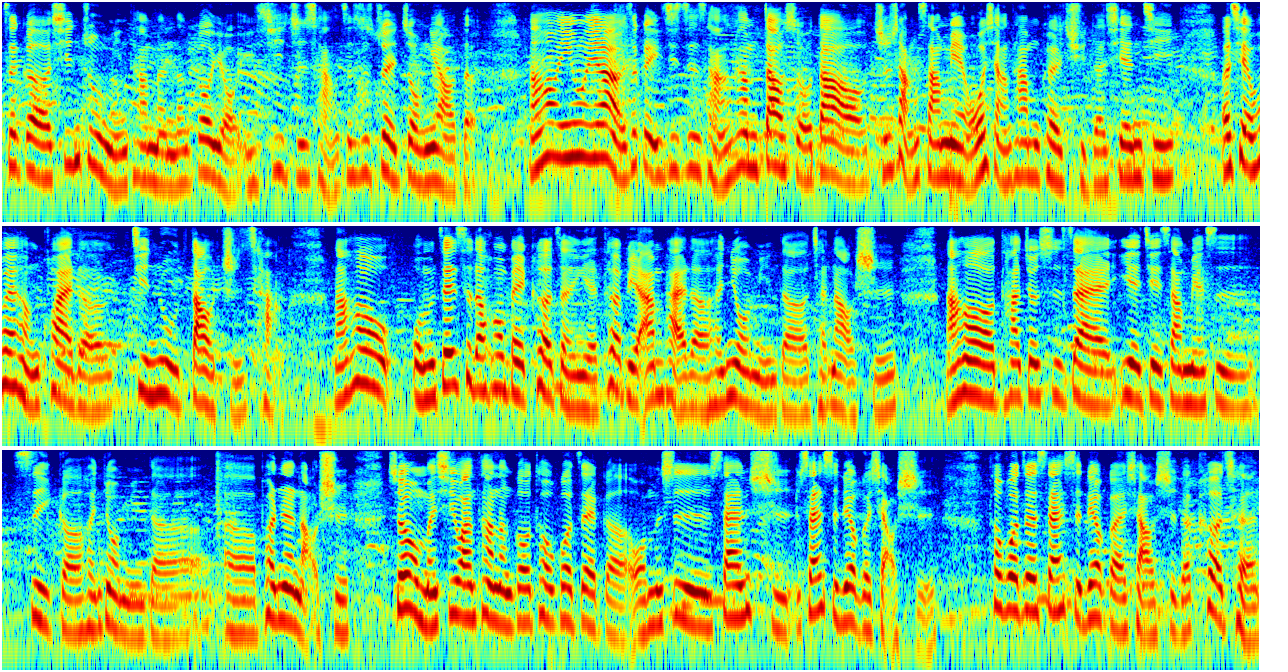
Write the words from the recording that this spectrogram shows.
这个新住民他们能够有一技之长，这是最重要的。然后，因为要有这个一技之长，他们到时候到职场上面，我想他们可以取得先机，而且会很快的进入到职场。然后我们这次的烘焙课程也特别安排了很有名的陈老师，然后他就是在业界上面是是一个很有名的呃呃烹饪老师，所以我们希望他能够透过这个，我们是三十三十六个小时，透过这三十六个小时的课程，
